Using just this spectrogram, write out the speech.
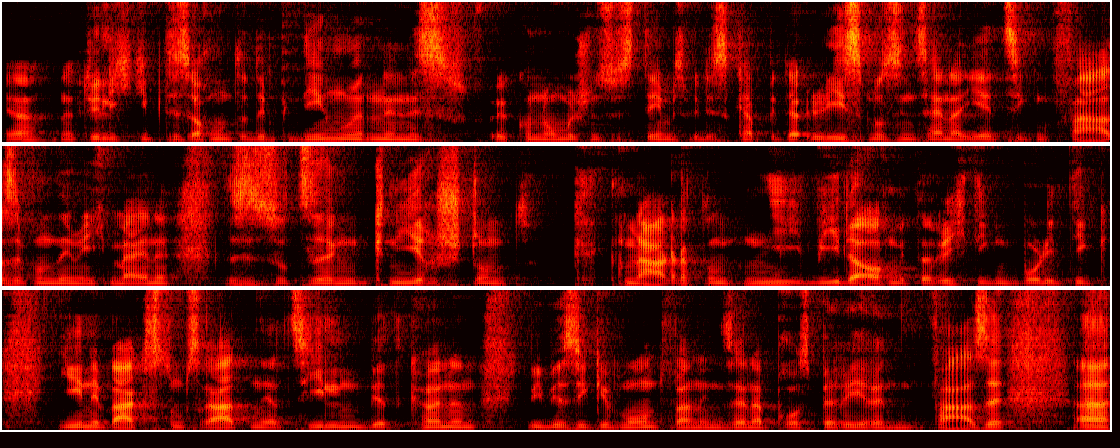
Ja? Natürlich gibt es auch unter den Bedingungen eines ökonomischen Systems wie des Kapitalismus in seiner jetzigen Phase, von dem ich meine, dass es sozusagen knirscht und knarrt und nie wieder auch mit der richtigen Politik jene Wachstumsraten erzielen wird können, wie wir sie gewohnt waren in seiner prosperierenden Phase. Äh,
